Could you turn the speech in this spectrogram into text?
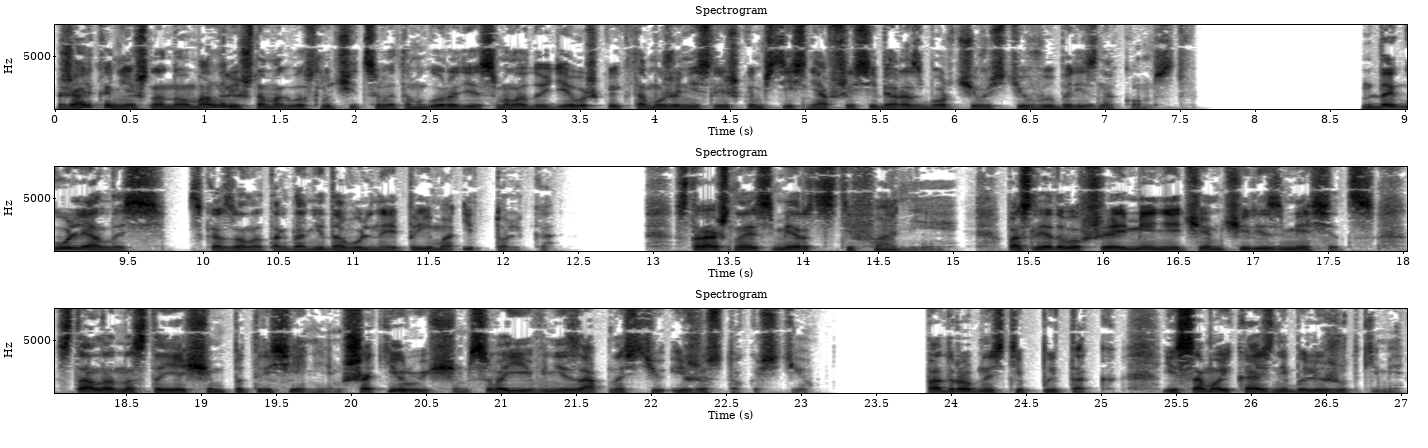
Жаль, конечно, но мало ли что могло случиться в этом городе с молодой девушкой, к тому же не слишком стеснявшей себя разборчивостью в выборе знакомств. «Догулялась», — сказала тогда недовольная Прима, и только. — Страшная смерть Стефании, последовавшая менее чем через месяц, стала настоящим потрясением, шокирующим своей внезапностью и жестокостью. Подробности пыток и самой казни были жуткими,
